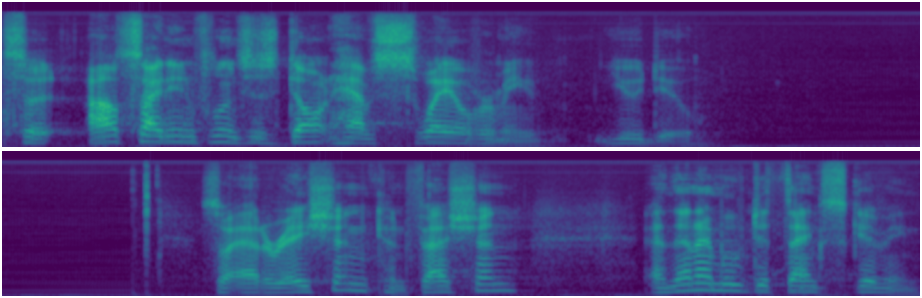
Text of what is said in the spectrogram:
So outside influences don't have sway over me. You do. So adoration, confession, and then I move to thanksgiving.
